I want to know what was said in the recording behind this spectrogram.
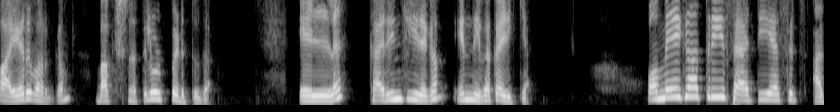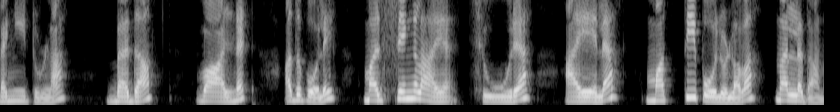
പയറുവർഗം ഭക്ഷണത്തിൽ ഉൾപ്പെടുത്തുക. എൾ കരിഞ്ചീരകം എന്നിവ കഴിക്കാം ഒമേഗ ത്രീ ഫാറ്റി ആസിഡ്സ് അടങ്ങിയിട്ടുള്ള ബദാം വാൾനട്ട് അതുപോലെ മത്സ്യങ്ങളായ ചൂര അയല മത്തി പോലുള്ളവ നല്ലതാണ്.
